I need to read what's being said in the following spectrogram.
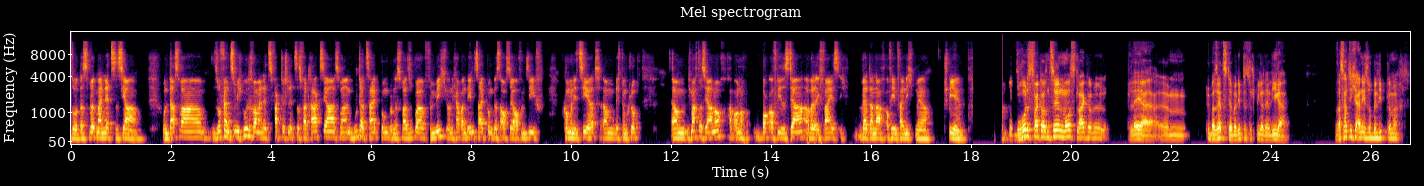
so, das wird mein letztes Jahr. Und das war insofern ziemlich gut. Es war mein letzt, faktisch letztes Vertragsjahr. Es war ein guter Zeitpunkt und es war super für mich. Und ich habe an dem Zeitpunkt das auch sehr offensiv kommuniziert ähm, Richtung Club. Ähm, ich mache das Jahr noch, habe auch noch Bock auf dieses Jahr, aber ich weiß, ich werde danach auf jeden Fall nicht mehr spielen. Du wurdest 2010 Most Likeable Player ähm, übersetzt, der beliebteste Spieler der Liga. Was hat dich eigentlich so beliebt gemacht?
